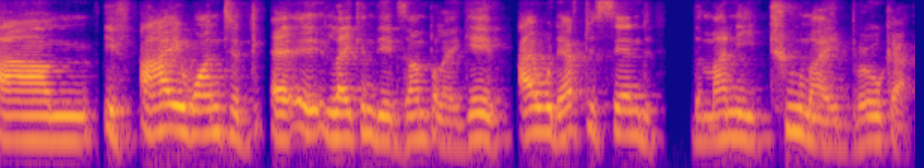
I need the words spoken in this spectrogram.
Um, if I wanted, uh, uh like in the example I gave, I would have to send the money to my broker.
